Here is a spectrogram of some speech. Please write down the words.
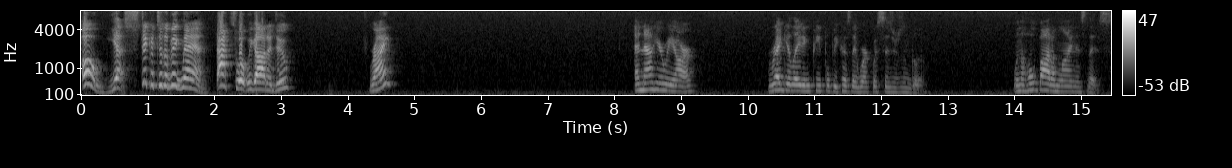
Oh, yes, stick it to the big man. That's what we got to do. Right? And now here we are regulating people because they work with scissors and glue when the whole bottom line is this.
